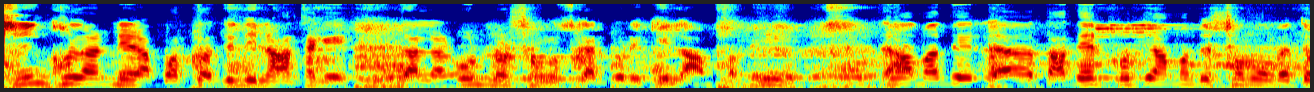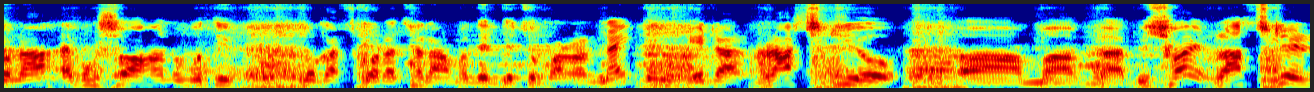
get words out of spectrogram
শৃঙ্খলার নিরাপত্তা যদি না থাকে, তাহলে আর অন্য সংস্কার করে কি লাভ হবে? আমাদের তাদের প্রতি আমাদের সমবেদনা এবং সহানুভূতি প্রকাশ করা ছাড়া আমাদের কিছু করার নাই। এটা রাষ্ট্রীয় বিষয়, রাষ্ট্রের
